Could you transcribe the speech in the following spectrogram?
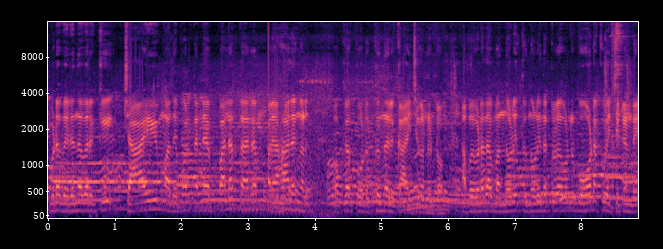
ഇവിടെ വരുന്നവർക്ക് ചായയും അതുപോലെ തന്നെ പലതരം പലഹാരങ്ങൾ ഒക്കെ കൊടുക്കുന്ന ഒരു കാഴ്ച കണ്ടിട്ടോ അപ്പോൾ ഇവിടെ വന്നോളി തിന്നോളി എന്നൊക്കെ ബോർഡൊക്കെ വെച്ചിട്ടുണ്ട്.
